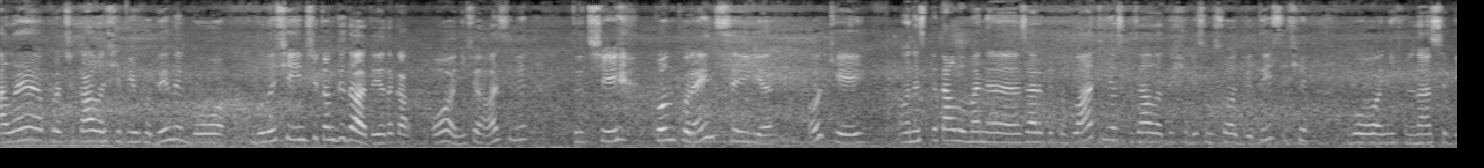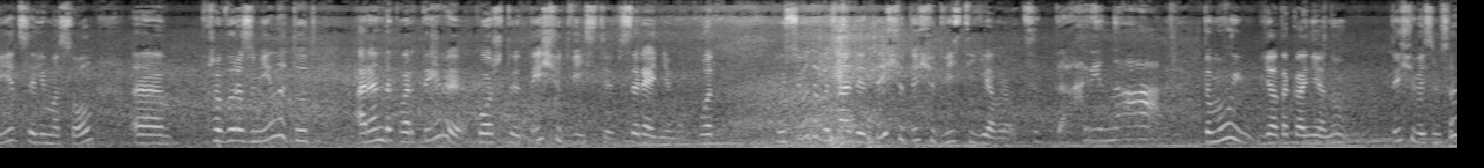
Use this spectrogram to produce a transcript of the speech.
Але прочекала ще півгодини, бо були ще інші кандидати. Я така, о, ніфіга собі, тут ще й конкуренція є. Окей. Вони спитали у мене заробітну плату, я сказала 1800-2000, бо ніхрена собі, це лімасол. Е, Щоб ви розуміли, тут оренда квартири коштує 1200 в середньому. От усюди ви знайдете 1000-1200 євро. Це до хрена! Тому я така, ні, ну 1800-2000.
